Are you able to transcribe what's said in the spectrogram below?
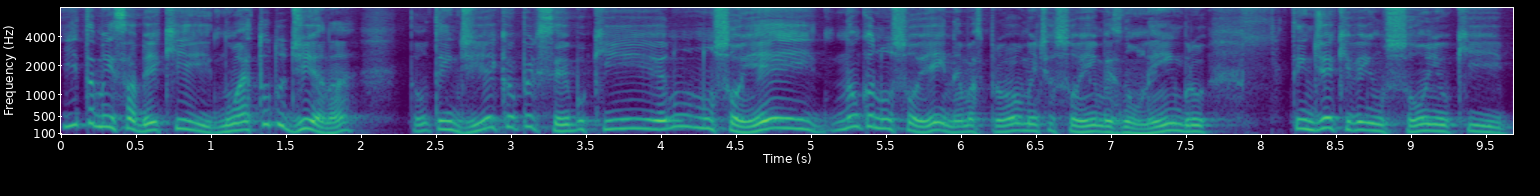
E também saber que não é todo dia, né? Então tem dia que eu percebo que eu não, não sonhei, não que eu não sonhei, né? Mas provavelmente eu sonhei, mas não lembro. Tem dia que vem um sonho que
